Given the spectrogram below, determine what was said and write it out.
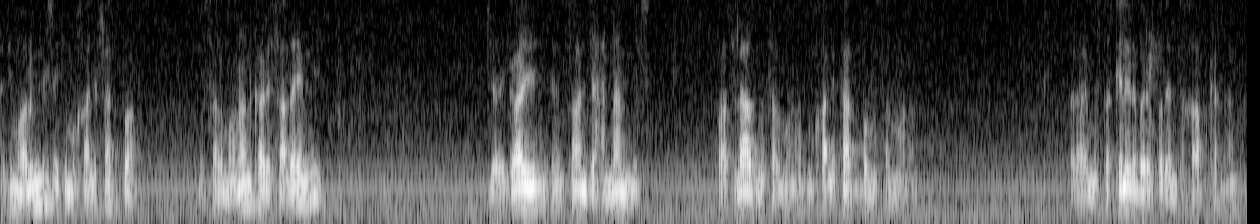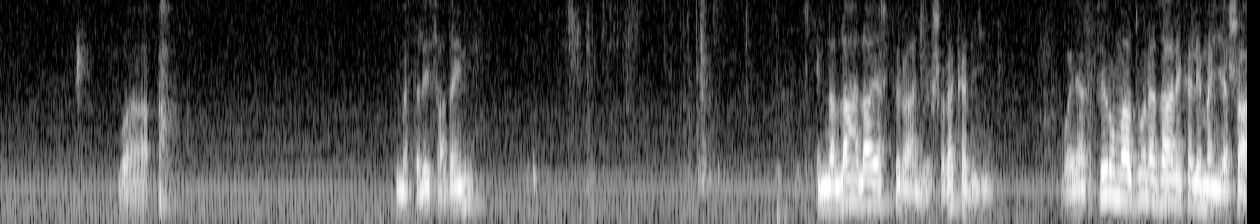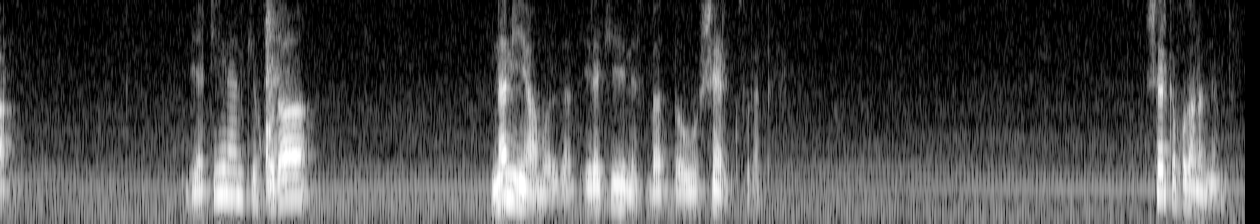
از این معلوم میشه که مخالفت با مسلمانان کار ساده ایم نیست. جایگاه انسان جهنم میشه. فاصله از مسلمانان مخالفت با مسلمانان. برای مستقلی رو برای خود انتخاب کردن. و این مسئله ساده ای نیست. ان الله لا يغفر ان يشرك به ويغفر ما دون ذلك لمن يشاء یقینا که خدا نمی آمرزد ایره که نسبت به أو شرک صورت. نمی آمرزد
